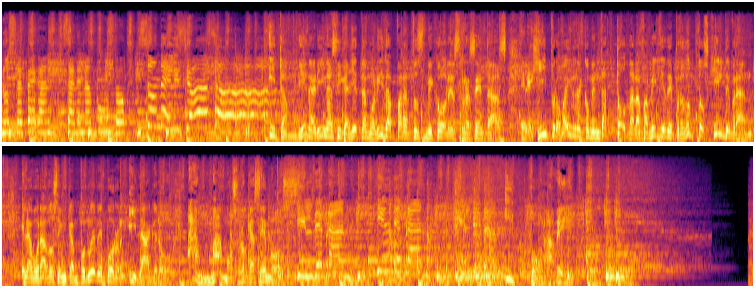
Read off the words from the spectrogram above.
no se pegan, salen a punto y son deliciosos. Y también harinas y galleta molida para tus mejores recetas. Elegí, probá y recomendá toda la familia de productos Hildebrand, elaborados en Campo 9 por Hilagro. Amamos lo que hacemos. Hildebrand, Hildebrand, Hildebrand. Y Ponabé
